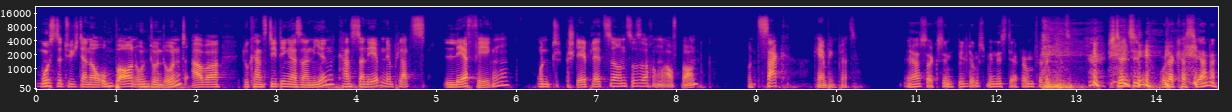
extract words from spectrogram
Musst natürlich dann auch umbauen und und und, aber du kannst die Dinger sanieren, kannst daneben den Platz leerfegen und Stellplätze und so Sachen aufbauen und zack, Campingplatz. Ja, sagst du im Bildungsministerium vielleicht. Stell sie, oder Kaserne.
